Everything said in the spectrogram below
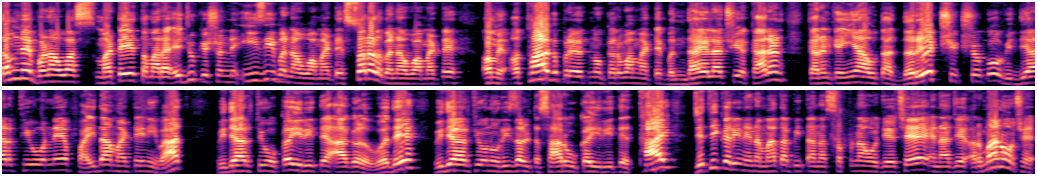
તમને ભણાવવા માટે, તમારા એજ્યુકેશનને ઇઝી બનાવવા માટે, સરળ બનાવવા માટે અમે અથાગ પ્રયત્નો કરવા માટે બંધાયેલા છીએ. કારણ કારણ કે અહીંયા આવતા દરેક શિક્ષકો વિદ્યાર્થીઓને ફાયદા માટેની વાત વિદ્યાર્થીઓ કઈ રીતે આગળ વધે, વિદ્યાર્થીઓનું રિઝલ્ટ સારું કઈ રીતે થાય, જેથી કરીને એના માતા પિતાના સપનાઓ જે છે, એના જે અરમાનો છે,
